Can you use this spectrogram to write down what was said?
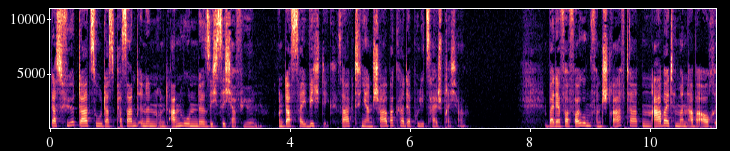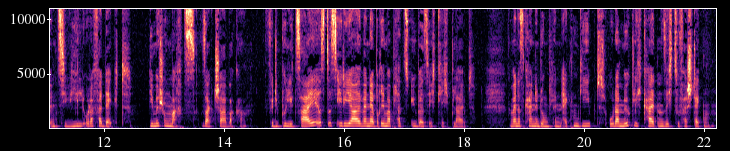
Das führt dazu, dass Passantinnen und Anwohnende sich sicher fühlen. Und das sei wichtig, sagt Jan Schabacker, der Polizeisprecher. Bei der Verfolgung von Straftaten arbeite man aber auch in Zivil oder verdeckt. Die Mischung macht's, sagt Schabacker. Für die Polizei ist es ideal, wenn der Bremer Platz übersichtlich bleibt, wenn es keine dunklen Ecken gibt oder Möglichkeiten, sich zu verstecken.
